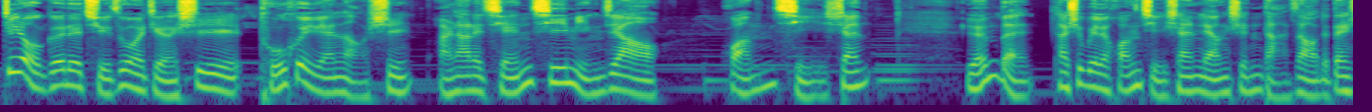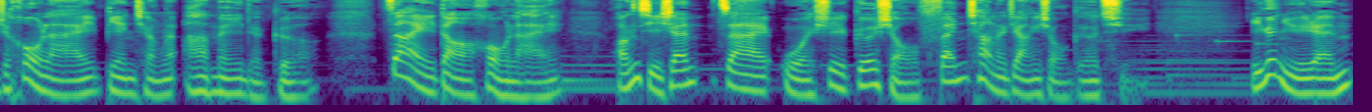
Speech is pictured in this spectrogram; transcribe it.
这首歌的曲作者是涂慧源老师，而他的前妻名叫黄绮珊。原本他是为了黄绮珊量身打造的，但是后来变成了阿妹的歌。再到后来，黄绮珊在我是歌手翻唱了这样一首歌曲。一个女人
